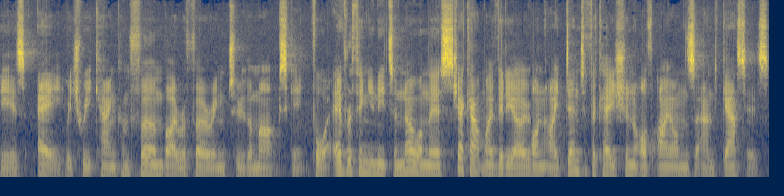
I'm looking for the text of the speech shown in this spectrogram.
is A, which we can confirm by referring to the mark scheme. For everything you need to know on this, check out my video on identification of ions and gases.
